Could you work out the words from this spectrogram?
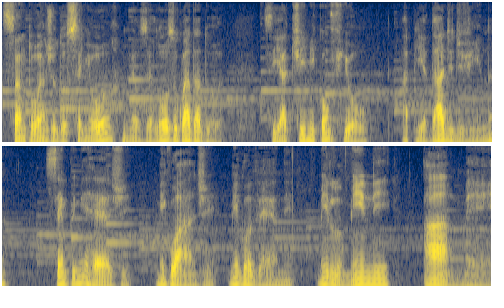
Santo anjo do Senhor, meu zeloso guardador, se a ti me confiou a piedade divina, sempre me rege, me guarde, me governe, me ilumine. Amém.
